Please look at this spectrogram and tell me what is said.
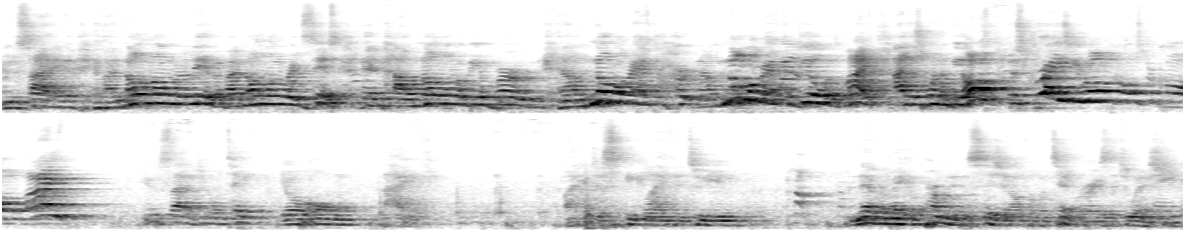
You decided if I no longer live, if I no longer exist, then I'll no longer be a burden, and I'll no longer have to hurt, and I'll no longer have to deal with life. I just want to be off this crazy roller coaster called life. You decided you're going to take your own life. If I could just speak life into you, never make a permanent decision off of a temporary situation.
